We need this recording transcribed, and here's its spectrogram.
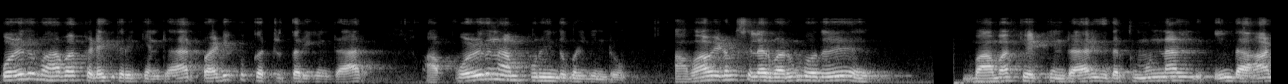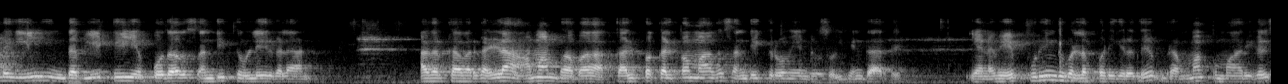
பொழுது பாபா கிடைத்திருக்கின்றார் படிப்பு கற்றுத் தருகின்றார். அப்பொழுது நாம் புரிந்து கொள்கின்றோம். பாபாவிடம் சிலர் வரும்போது பாபா கேட்கின்றார் இதற்கு முன்னால் இந்த ஆடையில் இந்த வீட்டில் எப்போதாவது சந்தித்துள்ளீர்களான்? அதற்கு அவர்கள் ஆமாம் பாபா கல்ப கல்பமாக சந்திக்கிறோம் என்று சொல்கின்றார்கள். எனவே புரிந்து கொள்ளப்படுகிறது பிரம்மகுமாரிகள்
